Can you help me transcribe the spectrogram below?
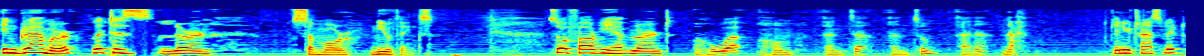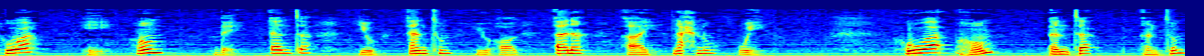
in grammar let us learn some more new things. So far we have learned huwa, hum, anta, antum, ana, nahn. Can you translate huwa? He, hum, they, anta, you, antum, you all, ana, I, nahnu, we. Huwa, hum, anta, antum,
